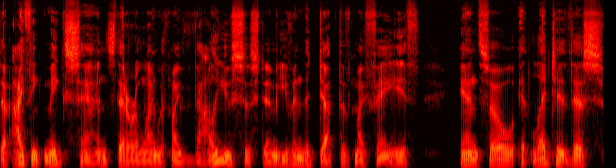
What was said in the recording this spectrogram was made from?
that I think make sense, that are aligned with my value system, even the depth of my faith. And so it led to this,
